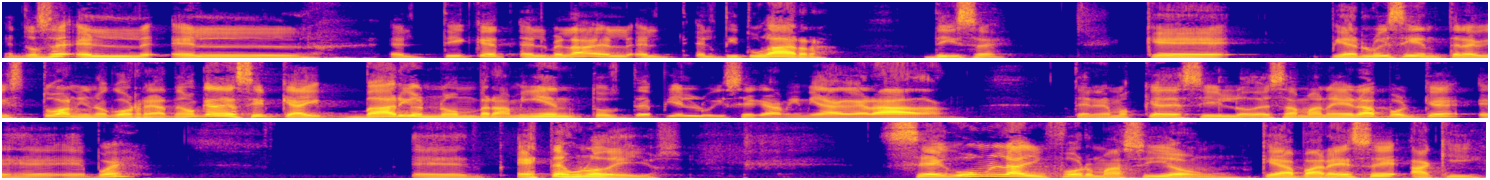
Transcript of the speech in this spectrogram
Entonces, el, ticket, el, ¿verdad? El, el, titular dice que Pierluisi entrevistó a Nino Correa. Tengo que decir que hay varios nombramientos de Pierluisi que a mí me agradan. Tenemos que decirlo de esa manera porque, eh, eh, pues, eh, este es uno de ellos. Según la información que aparece aquí,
